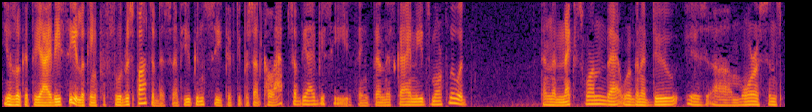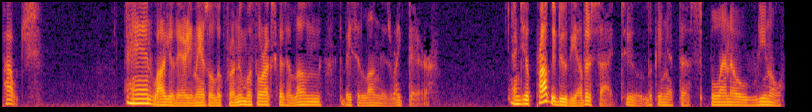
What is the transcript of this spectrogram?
you look at the IVC looking for fluid responsiveness, and if you can see 50% collapse of the IVC, you think then this guy needs more fluid. Then the next one that we're going to do is uh, Morison's pouch. And while you're there, you may as well look for a pneumothorax because the lung, the base of the lung is right there. And you'll probably do the other side too, looking at the splenorenal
